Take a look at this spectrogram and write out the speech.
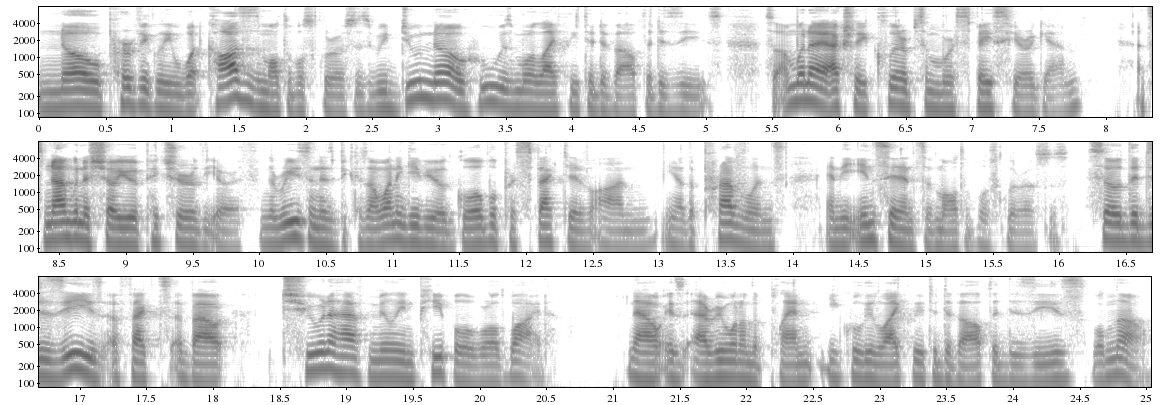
know perfectly what causes multiple sclerosis, we do know who is more likely to develop the disease. So I'm going to actually clear up some more space here again. And so now I'm going to show you a picture of the Earth. And the reason is because I want to give you a global perspective on you know, the prevalence and the incidence of multiple sclerosis. So the disease affects about 2.5 million people worldwide. Now, is everyone on the planet equally likely to develop the disease? Well, no.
